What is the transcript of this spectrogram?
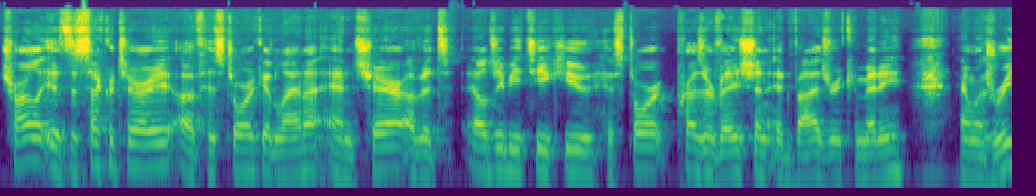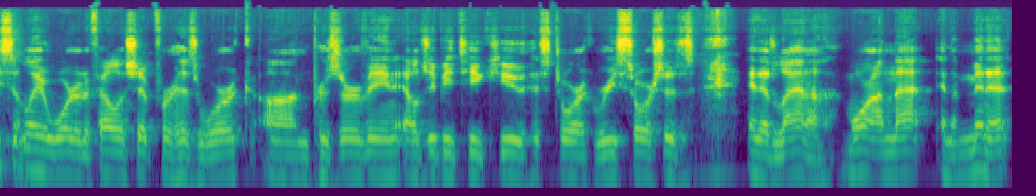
Charlie is the Secretary of Historic Atlanta and chair of its LGBTQ Historic Preservation Advisory Committee and was recently awarded a fellowship for his work on preserving LGBTQ historic resources in Atlanta. More on that in a minute.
